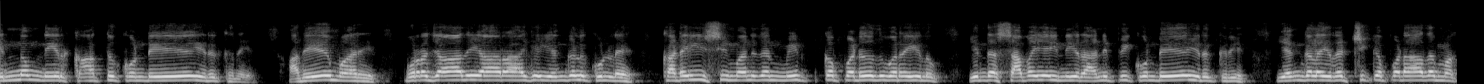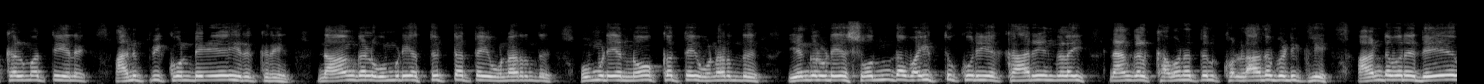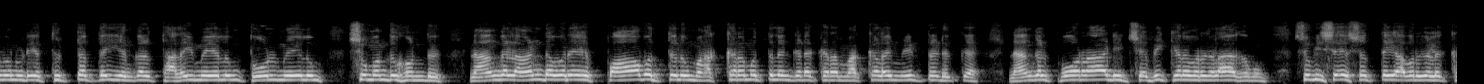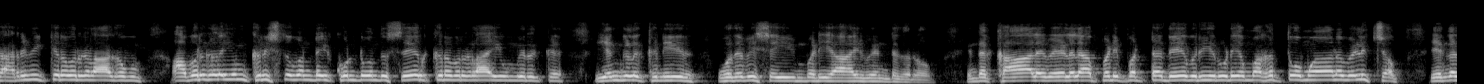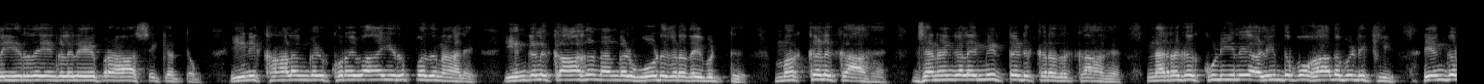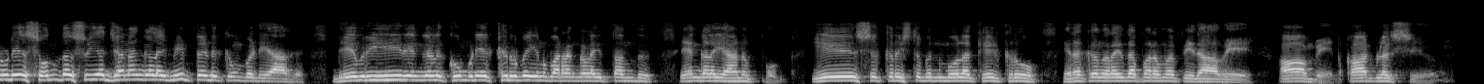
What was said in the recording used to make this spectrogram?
இன்னும் நீர் காத்து கொண்டே இருக்கிறேன் அதே மாதிரி புறஜாதியாராகிய எங்களுக்குள்ளே கடைசி மனிதன் மீட்கப்படுவது வரையிலும் இந்த சபையை நீர் அனுப்பி கொண்டே இருக்கிறீர். எங்களை ரட்சிக்கப்படாத மக்கள் மத்தியிலே அனுப்பி கொண்டே இருக்கிறீர். நாங்கள் உம்முடைய திட்டத்தை உணர்ந்து உம்முடைய நோக்கத்தை உணர்ந்து எங்களுடைய சொந்த வைத்துக்குரிய காரியங்களை நாங்கள் கவனத்தில் கொள்ளாதபடிக்கு ஆண்டவரே தேவனுடைய திட்டத்தை எங்கள் தலைமேலும் தோல் மேலும் சுமந்து கொண்டு நாங்கள் ஆண்டவரே பாவத்திலும் அக்கிரமத்திலும் கிடக்கிற மக்களை மீட்டெடுக்க நாங்கள் போராடி செபிக்கிறவர்களாகவும் சுவிசேஷத்தை அவர்களுக்கு அறிவிக்கிறவர்களாகவும் அவர்களையும் கிறிஸ்துவண்டை கொண்டு வந்து சேர்க்கிறவர்களாகவும் இருக்க எங்களுக்கு நீர் உதவி செய்யும்படியாய் வேண்டுகிறோம். இந்த கால வேளையில் அப்படிப்பட்ட தேவரீருடைய மகத்துவமான வெளிச்சம் எங்கள் இருதயங்களிலே பிரகாசிக்கட்டும். இனி காலங்கள் குறைவாய் இருப்பதனாலே எங்களுக்காக நாங்கள் ஓடுகிறதை விட்டு மக்களுக்காக ஜனங்களை மீட்டெடுக்கிறதுக்காக நரக குழியிலே அழிந்து போகாதபடிக்கு எங்களுடைய சொந்த சுய ஜனங்களை மீட்டெடுக்கும்படியாக தேவரீர் எங்களுக்கு உம்முடைய கிருபையின் வரங்களை தந்து எங்களை அனுப்பும். இயேசு கிறிஸ்துவின் மூலம் கேட்கிறோம். இறக்க நிறைந்த பரம பிதாவே ஆமேன். God bless you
